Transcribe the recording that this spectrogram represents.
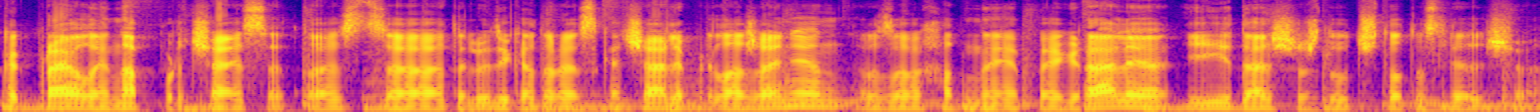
как правило, in-app purchase, то есть э, это люди, которые скачали приложение, за выходные поиграли и дальше ждут что-то следующего.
